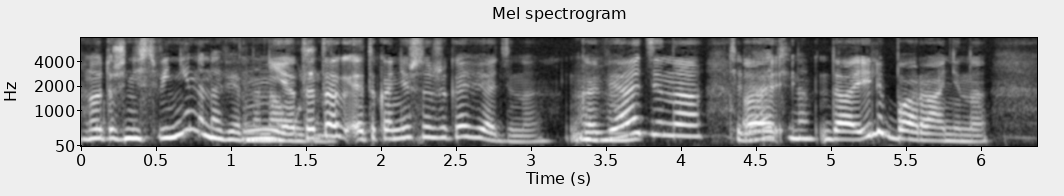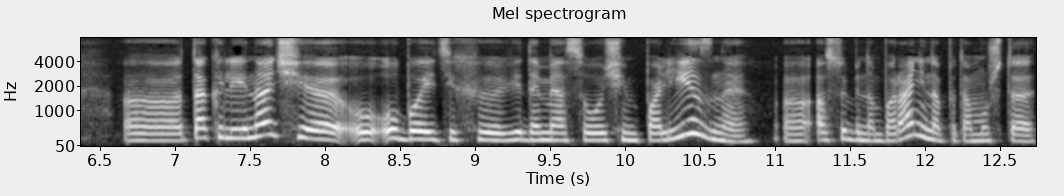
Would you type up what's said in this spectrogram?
Ну, это же не свинина, наверное, на Нет, ужин. это, это, конечно же, говядина. Мгм. Говядина. Телятина. э, да, или баранина. Э, Так или иначе, оба этих э, вида мяса очень полезны, э, особенно баранина, потому что,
